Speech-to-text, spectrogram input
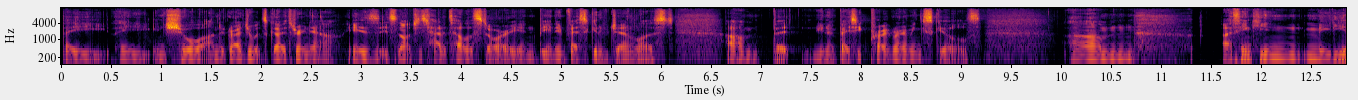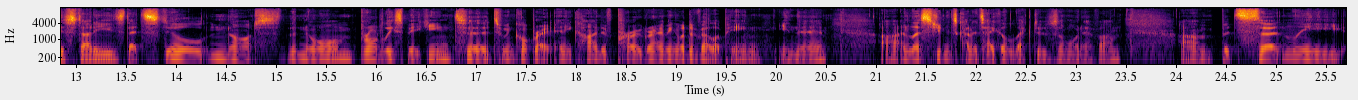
they they ensure undergraduates go through now. Is it's not just how to tell a story and be an investigative journalist, um, but you know, basic programming skills. Um, I think in media studies, that's still not the norm, broadly speaking, to, to incorporate any kind of programming or developing in there, uh, unless students kind of take electives or whatever. Um, but certainly,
